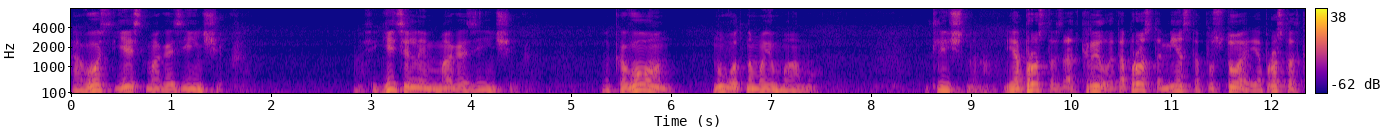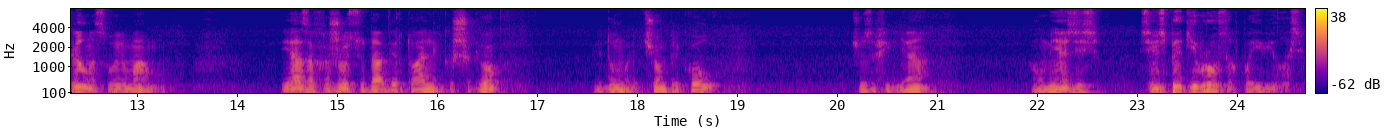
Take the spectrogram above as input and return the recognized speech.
А вот есть магазинчик. Офигительный магазинчик. На кого он? Ну вот на мою маму. Отлично. Я просто открыл, это просто место пустое. Я просто открыл на свою маму. Я захожу сюда в виртуальный кошелек и думаю, в чем прикол? Что за фигня? А у меня здесь 75 евросов появилось.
